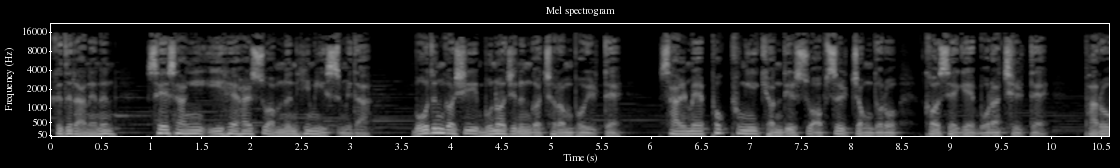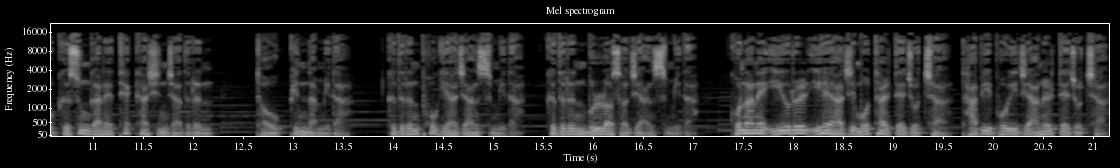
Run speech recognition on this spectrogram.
그들 안에는 세상이 이해할 수 없는 힘이 있습니다. 모든 것이 무너지는 것처럼 보일 때, 삶의 폭풍이 견딜 수 없을 정도로 거세게 몰아칠 때, 바로 그 순간에 택하신 자들은 더욱 빛납니다. 그들은 포기하지 않습니다. 그들은 물러서지 않습니다. 고난의 이유를 이해하지 못할 때조차, 답이 보이지 않을 때조차,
